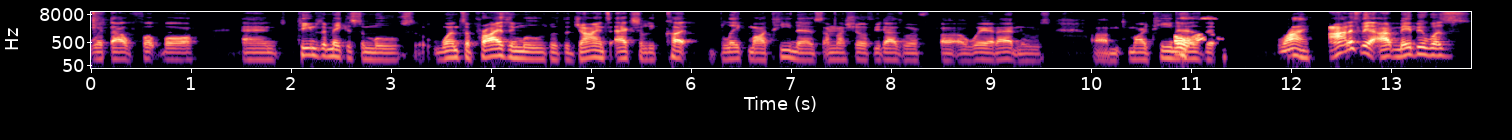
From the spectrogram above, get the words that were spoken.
without football, and teams are making some moves. One surprising move was the Giants actually cut Blake Martinez. I'm not sure if you guys were uh, aware of that news. Um, Martinez. wow. Why? honestly, I, maybe it was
